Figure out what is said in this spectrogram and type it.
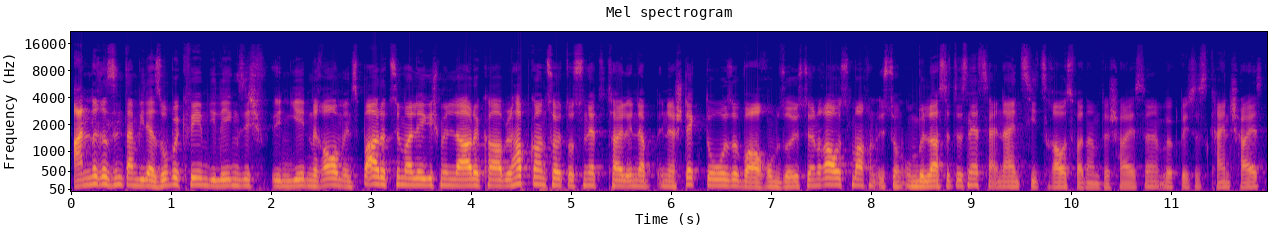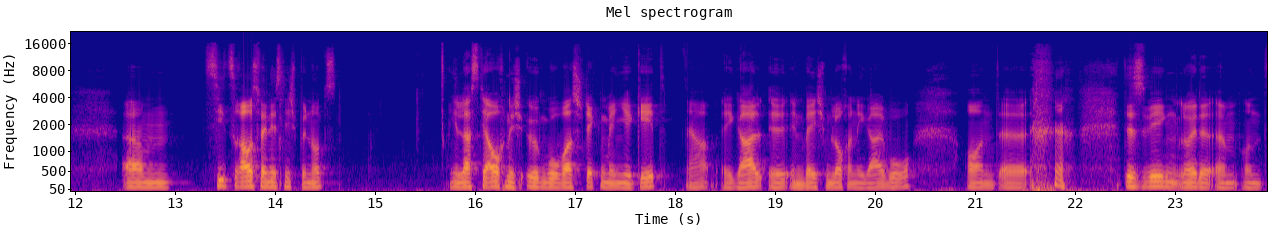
Andere sind dann wieder so bequem, die legen sich in jeden Raum, ins Badezimmer lege ich mir ein Ladekabel, hab ganz heute das Netzteil in der, in der Steckdose, warum soll ich es denn rausmachen? Ist doch ein unbelastetes Netzteil. Nein, zieht's raus, verdammte Scheiße. Wirklich, das ist kein Scheiß. Ähm, zieht's raus, wenn ihr es nicht benutzt. Ihr lasst ja auch nicht irgendwo was stecken, wenn ihr geht. Ja, egal äh, in welchem Loch und egal wo. Und äh, deswegen, Leute, ähm, und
